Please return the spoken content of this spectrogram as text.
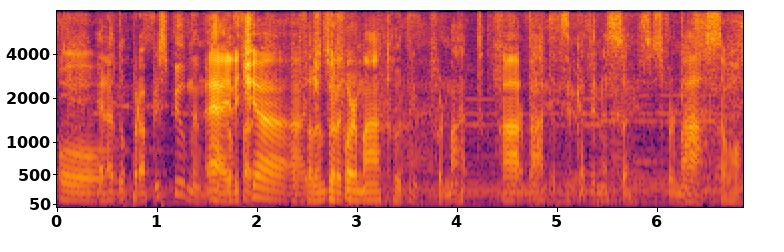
O... Era do próprio Spielman. É, ele tinha. Tô falando do formato, Rodrigo. Formato. Ah, tá. formato das encadernações, os dele. Ah, formatos. tá bom.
